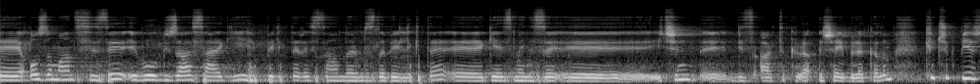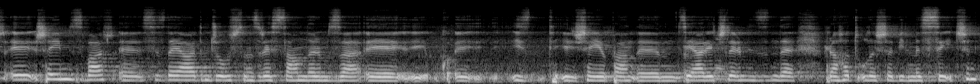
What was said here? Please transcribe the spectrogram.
Ee, o zaman sizi e, bu güzel sergiyi hep birlikte ressamlarımızla birlikte e, gezmenizi e, için e, biz artık şey bırakalım. Küçük bir e, şeyimiz var. E, siz de yardımcı olursanız ressamlarımıza e, e, iz- te- şey yapan e, ziyaretçilerimizin de rahat ulaşabilmesi için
